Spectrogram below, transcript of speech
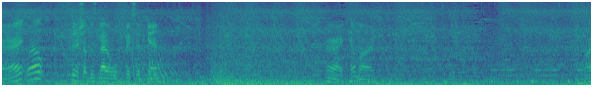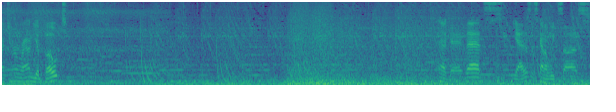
Alright, well, finish up this battle, we'll fix it again. Alright, come on. Come on, turn around, you boat. Okay, that's... Yeah, this is kind of weak sauce.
